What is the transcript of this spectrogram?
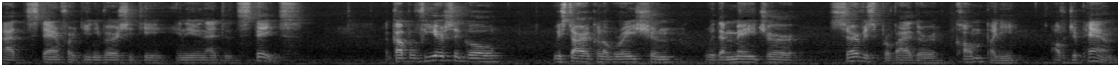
at Stanford University in the United States. A couple of years ago, we started a collaboration with a major service provider company of Japan,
